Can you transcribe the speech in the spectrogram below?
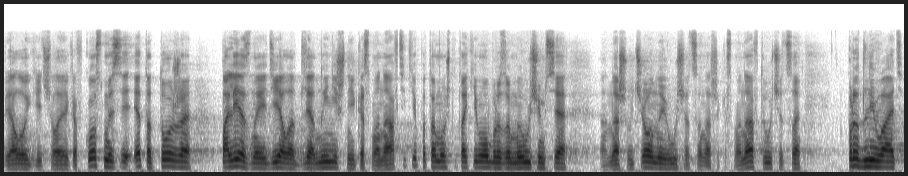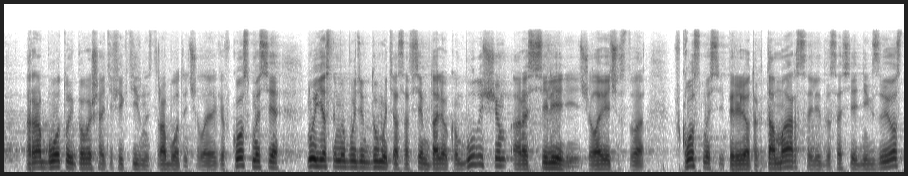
биология человека в космосе – это тоже полезное дело для нынешней космонавтики, потому что таким образом мы учимся, наши ученые учатся, наши космонавты учатся продлевать работу и повышать эффективность работы человека в космосе. Ну, если мы будем думать о совсем далеком будущем, о расселении человечества в космосе, перелетах до Марса или до соседних звезд,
